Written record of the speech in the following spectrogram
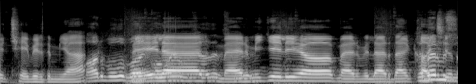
ç- çevirdim ya. Harbi oğlum. Beyler vallahi mermi geliyor. Mermilerden kaçınız.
